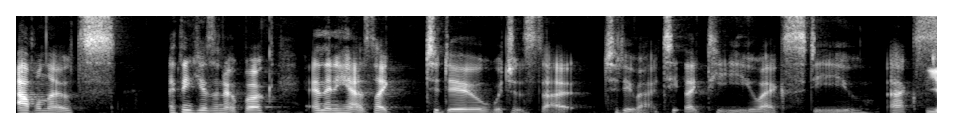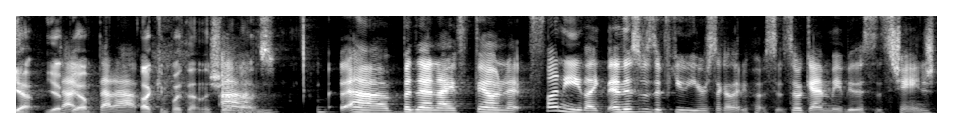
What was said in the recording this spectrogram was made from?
Apple Notes. I think he has a notebook, and then he has like TeuxDeux, which is that TeuxDeux T, like T E U X D U X. Yep, yep, that, yep. That app. I can put that in the show notes. Uh, but then I found it funny, like, and this was a few years ago that he posted. So again, maybe this has changed.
